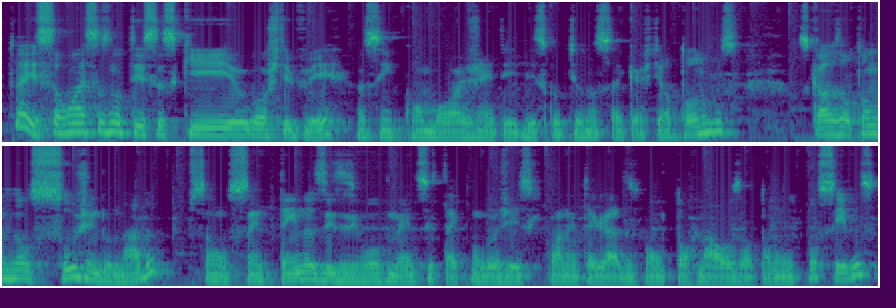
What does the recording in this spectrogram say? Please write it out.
Então é isso, são essas notícias que eu gosto de ver, assim como a gente discutiu no SciCast Autônomos. Os carros autônomos não surgem do nada, são centenas de desenvolvimentos e tecnologias que, quando integrados, vão tornar os autônomos possíveis,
